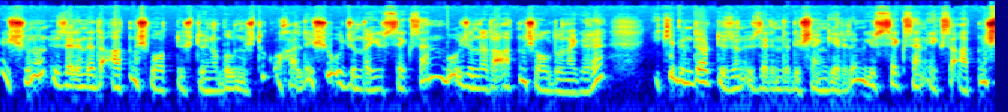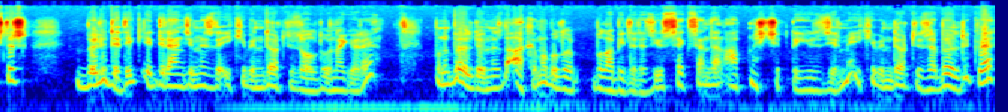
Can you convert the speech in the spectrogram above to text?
E şunun üzerinde de 60 volt düştüğünü bulmuştuk. O halde şu ucunda 180, bu ucunda da 60 olduğuna göre 2400'ün üzerinde düşen gerilim 180 eksi 60'tır. Bölü dedik. E, direncimiz de 2400 olduğuna göre bunu böldüğümüzde akımı bulur, bulabiliriz. 180'den 60 çıktı 120. 2400'e böldük ve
